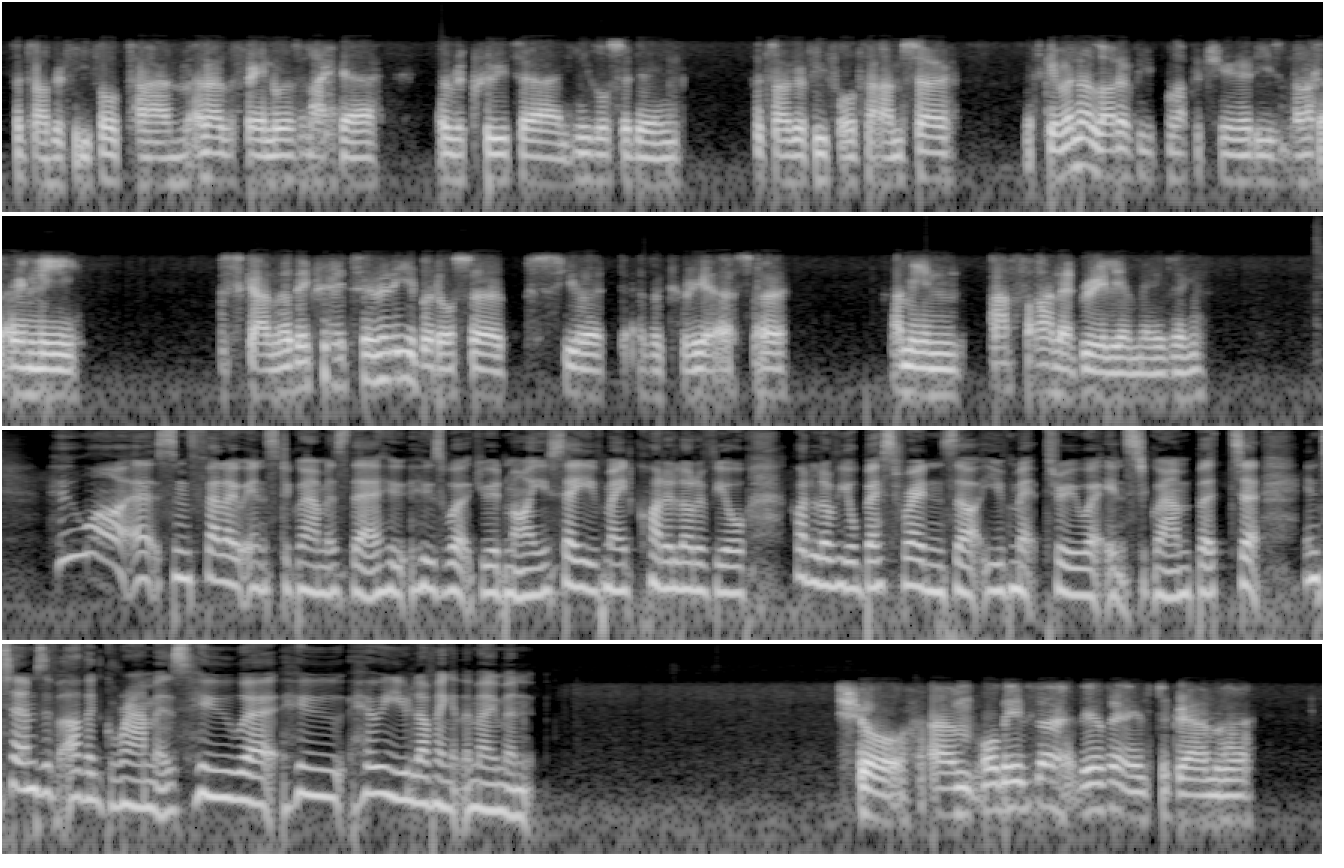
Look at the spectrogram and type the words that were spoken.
photography full time. Another friend was like a, a recruiter, and he's also doing photography full time. So it's given a lot of people opportunities not only to discover their creativity, but also pursue it as a career. So I mean, I find it really amazing. Who are uh, some fellow Instagrammers there who, whose work you admire? You say you've made quite a lot of your quite a lot of your best friends uh, you've met through uh, Instagram, but uh, in terms of other grammars, who uh, who who are you loving at the moment? Sure. Um, well, there's a, there's an Instagrammer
